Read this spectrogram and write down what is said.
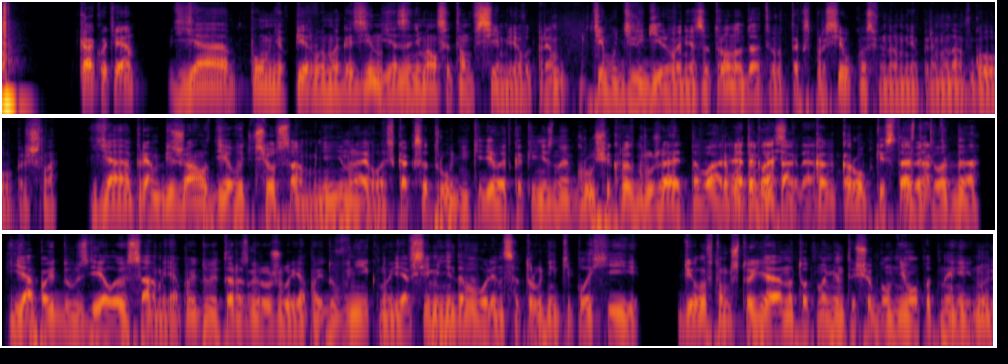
Как у тебя? Я помню первый магазин, я занимался там всем. Я вот прям тему делегирования затрону, да, ты вот так спросил косвенно, мне прям она в голову пришла. Я прям бежал делать все сам. Мне не нравилось, как сотрудники делают, как, я не знаю, грузчик разгружает товары. Это вот классика, они так да. коробки ставят, вот, да. Я пойду сделаю сам, я пойду это разгружу, я пойду вникну, я всеми недоволен, сотрудники плохие, Дело в том, что я на тот момент еще был неопытный, ну,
